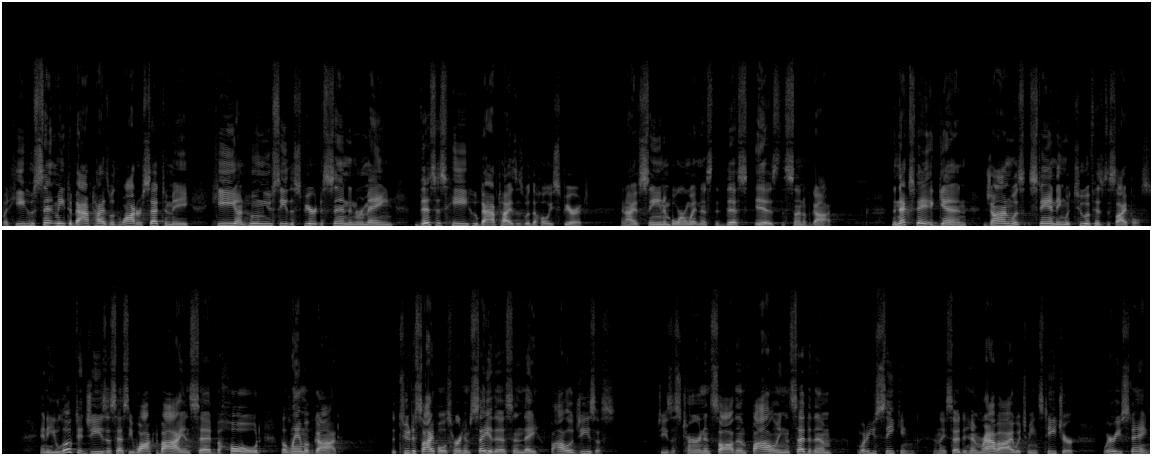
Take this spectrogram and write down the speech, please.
but he who sent me to baptize with water said to me, He on whom you see the Spirit descend and remain, this is he who baptizes with the Holy Spirit. And I have seen and borne witness that this is the Son of God. The next day, again, John was standing with two of his disciples. And he looked at Jesus as he walked by and said, Behold, the Lamb of God. The two disciples heard him say this, and they followed Jesus. Jesus turned and saw them following and said to them, what are you seeking? And they said to him, Rabbi, which means teacher, where are you staying?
